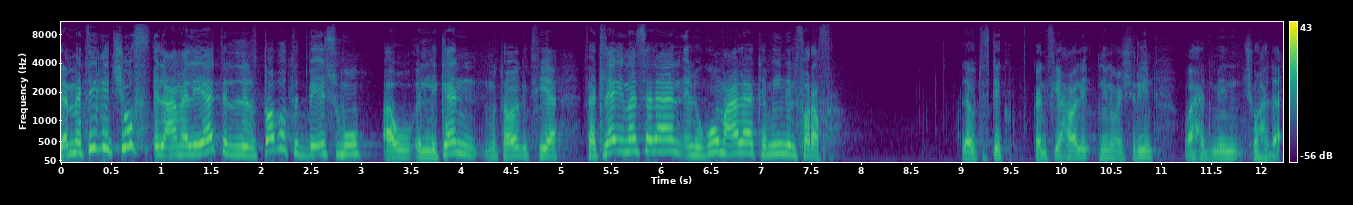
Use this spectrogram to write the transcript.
لما تيجي تشوف العمليات اللي ارتبطت باسمه أو اللي كان متواجد فيها فتلاقي مثلا الهجوم على كمين الفرافرة لو تفتكروا كان في حوالي 22 واحد من شهداء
